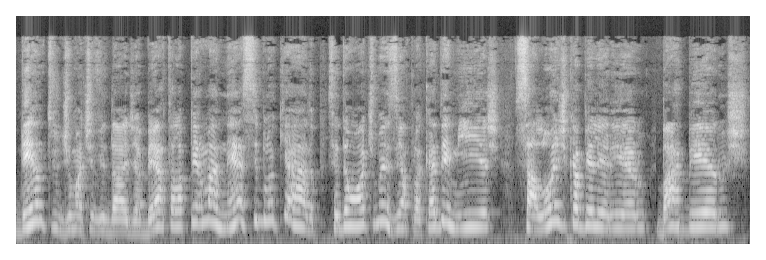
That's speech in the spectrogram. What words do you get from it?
dentro de uma atividade aberta, ela permanece bloqueada. Você deu um ótimo exemplo: academias, salões de cabeleireiro, barbeiros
